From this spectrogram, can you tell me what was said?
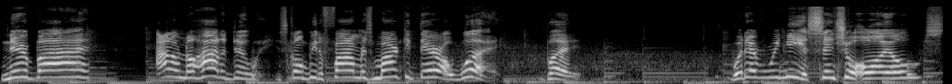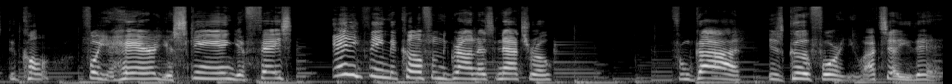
Nearby, I don't know how to do it. It's gonna be the farmers market there or what, but whatever we need, essential oils to come for your hair, your skin, your face, anything that comes from the ground that's natural from God is good for you. I tell you that.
